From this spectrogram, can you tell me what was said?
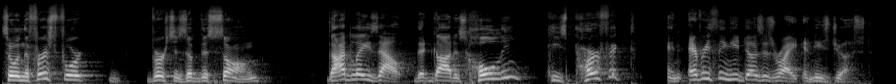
So, in the first four verses of this song, God lays out that God is holy, He's perfect, and everything He does is right, and He's just.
